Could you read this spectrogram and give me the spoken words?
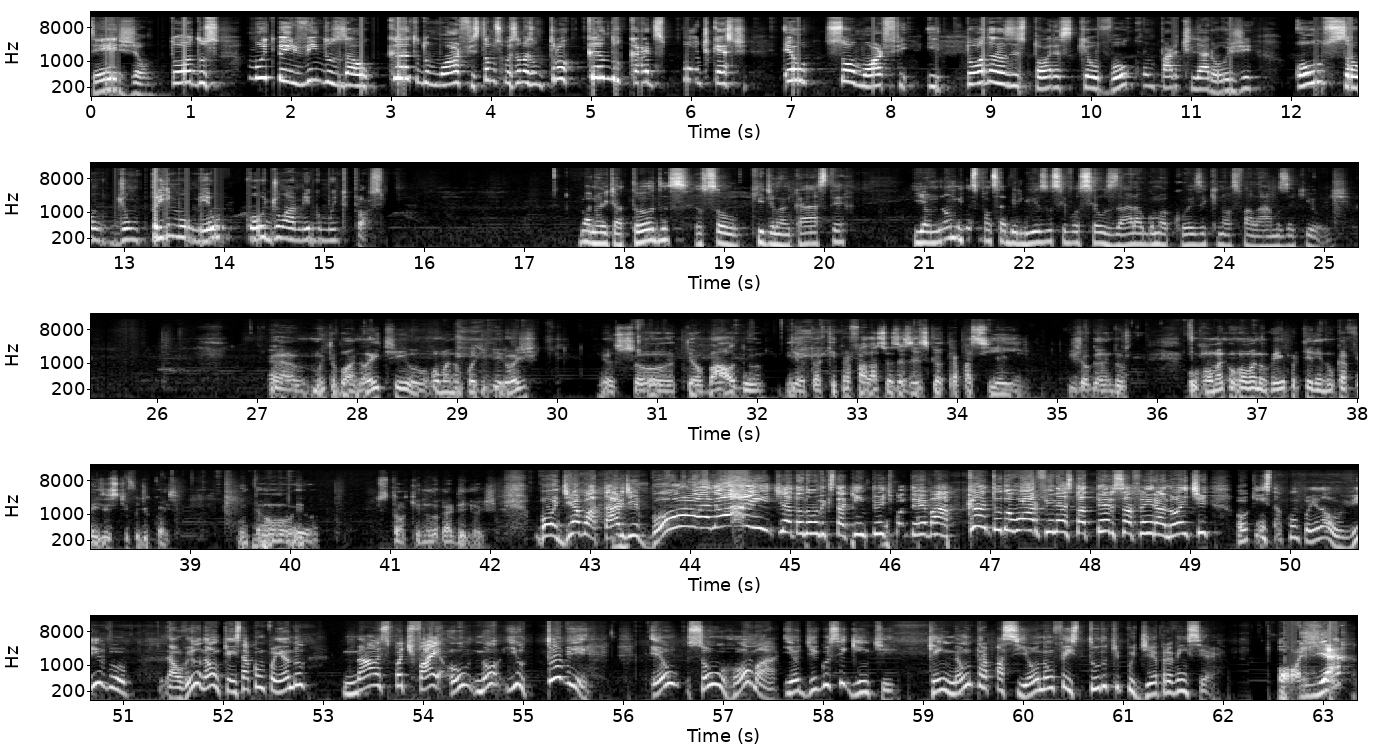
Sejam todos muito bem-vindos ao Canto do Morph. Estamos começando mais um Trocando Cards podcast. Eu sou o Morph e todas as histórias que eu vou compartilhar hoje ou são de um primo meu ou de um amigo muito próximo. Boa noite a todos. Eu sou o Kid Lancaster e eu não me responsabilizo se você usar alguma coisa que nós falarmos aqui hoje. Uh, muito boa noite. O Roma não pôde vir hoje. Eu sou Teobaldo e eu tô aqui para falar sobre as vezes que eu trapacei jogando. O Roma, o Roma não veio porque ele nunca fez esse tipo de coisa. Então eu estou aqui no lugar dele hoje. Bom dia, boa tarde, boa noite a todo mundo que está aqui em twitch.tv Canto do Morph nesta terça-feira à noite, ou quem está acompanhando ao vivo, ao vivo não, quem está acompanhando na Spotify ou no YouTube. Eu sou o Roma e eu digo o seguinte: quem não trapaceou não fez tudo que podia para vencer. Olha!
